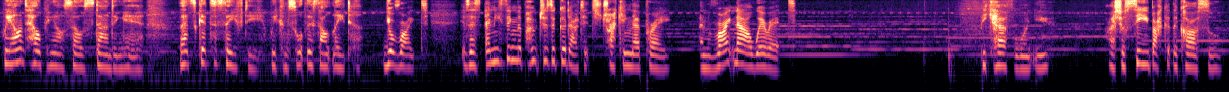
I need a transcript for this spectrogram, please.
We aren't helping ourselves standing here. Let's get to safety. We can sort this out later. You're right. If there's anything the poachers are good at, it's tracking their prey. And right now, we're it. Be careful, won't you? I shall see you back at the castle.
